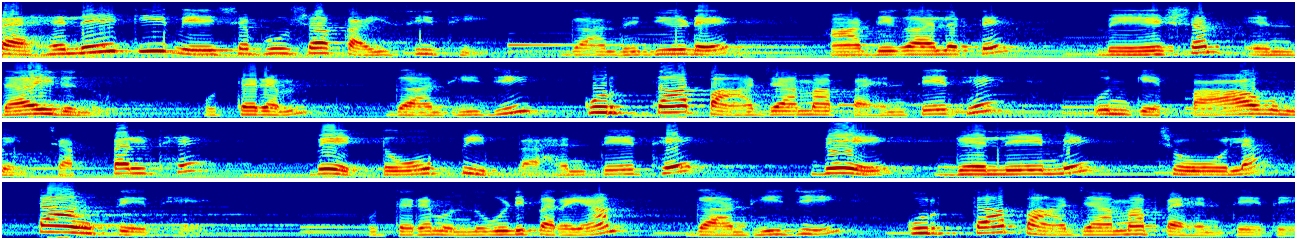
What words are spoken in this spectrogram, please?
പെഹലെ കി വേഷഭൂഷ കൈസി थी ഗാന്ധിജിയുടെ ആദ്യകാലത്തെ വേഷം എന്തായിരുന്നു ഉത്തരം ഗാന്ധിജി കുർത്ത പാജാമ പഹനത്തെ थे उनके पाव में चप्पल थे वे टोपी पहनते थे वे गले में ചോല ടാങ്തേ थे ഉത്തരം ഒന്നുകൂടി പറയാം ഗാന്ധിജി കുർത്ത പാജാമ പെഹൻതേ थे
